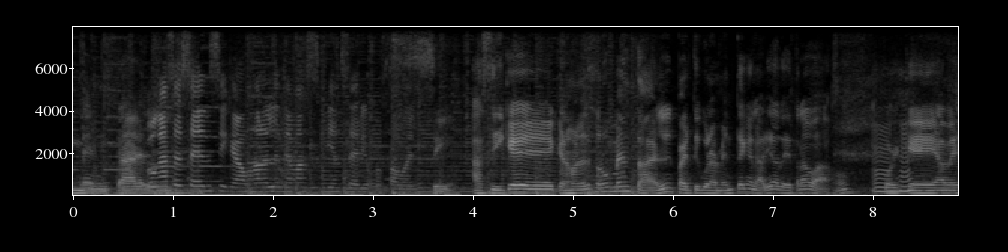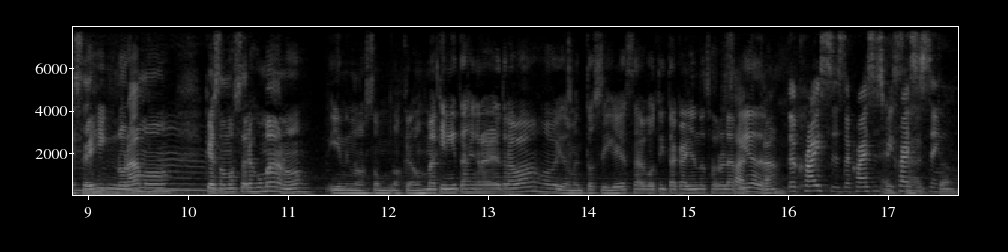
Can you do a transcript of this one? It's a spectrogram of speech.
mental. Póngase sensi que vamos a hablar de temas bien serios, por favor. Sí, así que queremos hablar de salud mental, particularmente en el área de trabajo, porque a veces ignoramos que somos seres humanos y nos, nos creamos maquinitas en el área de trabajo y de momento sigue esa gotita cayendo sobre la piedra. The crisis, the crisis be Exacto. crisising.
